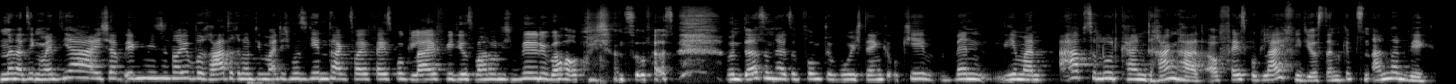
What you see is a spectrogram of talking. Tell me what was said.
Und dann hat sie gemeint, ja, ich habe irgendwie eine neue Beraterin und die meint, ich muss jeden Tag zwei Facebook Live-Videos machen und ich will überhaupt nicht und sowas. Und das sind halt so Punkte, wo ich denke, okay, wenn jemand absolut keinen Drang hat auf Facebook Live-Videos, dann gibt es einen anderen Weg,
